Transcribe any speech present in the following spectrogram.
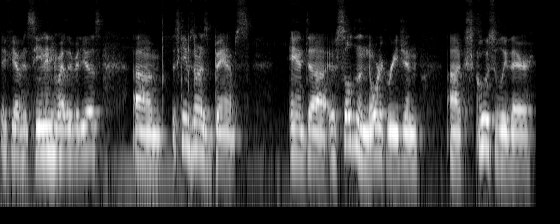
if you haven't seen any of my other videos. Um, this game is known as Bamse, and uh, it was sold in the Nordic region, uh, exclusively there.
